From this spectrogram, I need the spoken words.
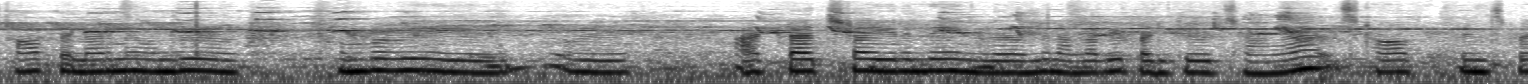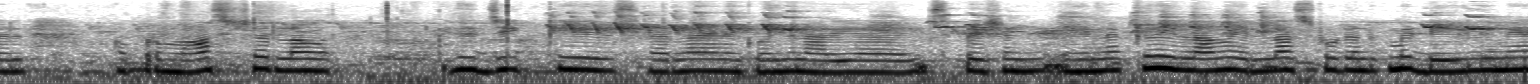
ஸ்டாஃப் எல்லாருமே வந்து ரொம்பவே ஒரு அட்டாச்சாக இருந்தே எங்களை வந்து நல்லாவே படிக்க வச்சாங்க. ஸ்டாஃப் பிரின்ஸிபல் அப்புறம் மாஸ்டர்லாம் இது ஜிகே சார்லாம் எனக்கு வந்து நிறைய இன்ஸ்பிரேஷன் எனக்குன்னு இல்லாமல் எல்லா ஸ்டூடெண்ட்டுக்குமே டெய்லியுமே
